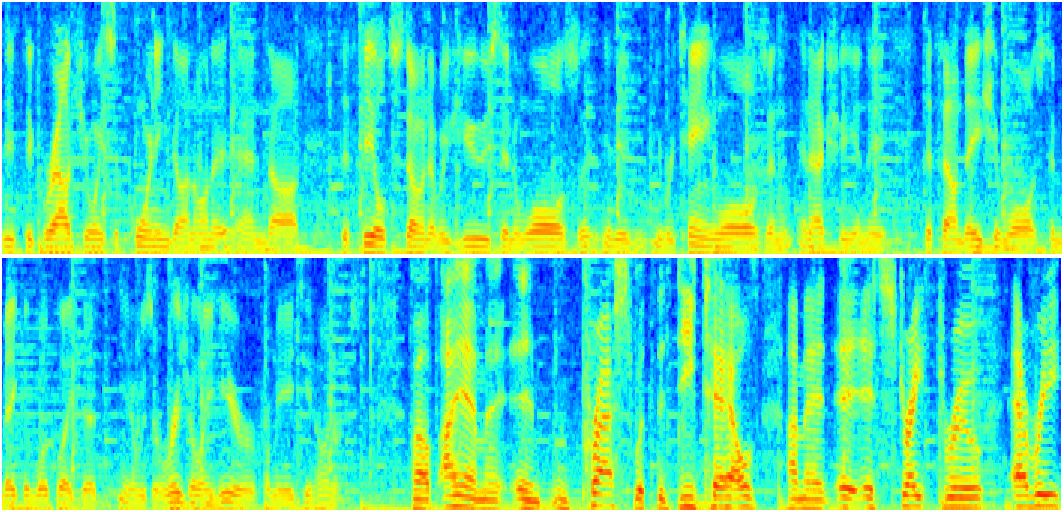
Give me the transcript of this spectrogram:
the, the grout joints, the pointing done on it, and uh, the field stone that was used in the walls, in the, the retaining walls, and, and actually in the, the foundation walls to make it look like that you know was originally here from the 1800s. Well, I am uh, impressed with the details. I mean, it's straight through. Every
